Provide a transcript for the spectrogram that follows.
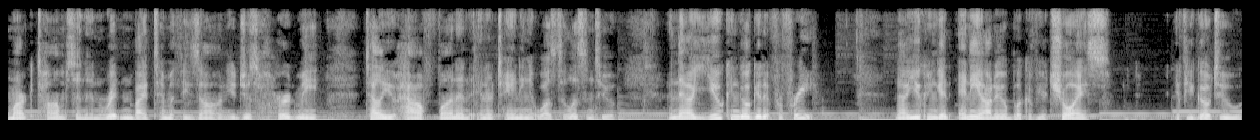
Mark Thompson and written by Timothy Zahn. You just heard me tell you how fun and entertaining it was to listen to, and now you can go get it for free. Now you can get any audiobook of your choice if you go to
